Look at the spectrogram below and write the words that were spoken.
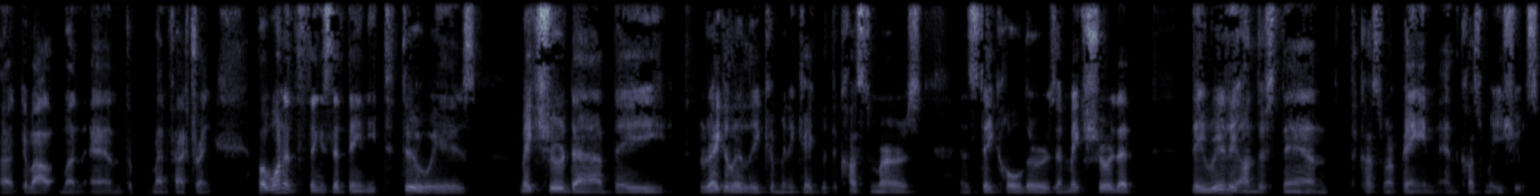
uh, development and manufacturing. But one of the things that they need to do is make sure that they regularly communicate with the customers and stakeholders and make sure that they really understand the customer pain and customer issues.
